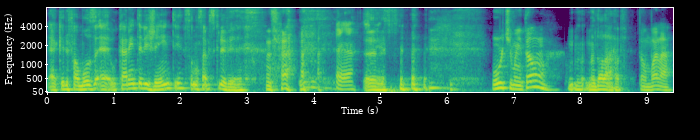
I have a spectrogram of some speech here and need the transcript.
É aquele famoso. É, o cara é inteligente, só não sabe escrever. é. é. Última, então? Manda lá, Rafa. Então vai lá.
